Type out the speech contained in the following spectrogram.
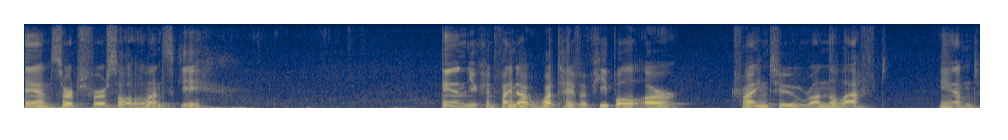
and search for Saul Alinsky. And you can find out what type of people are trying to run the left and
